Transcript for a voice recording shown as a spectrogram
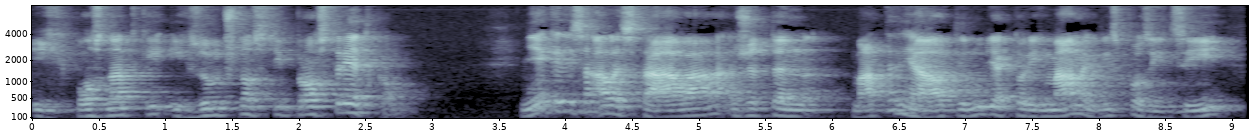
ich poznatky, ich zručnosti prostriedkom. Niekedy sa ale stáva, že ten materiál, tí ľudia, ktorých máme k dispozícii,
